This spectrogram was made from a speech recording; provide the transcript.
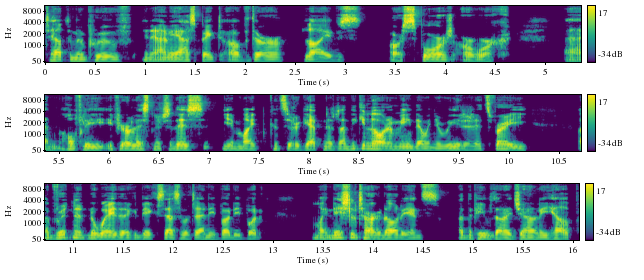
to help them improve in any aspect of their lives or sport or work. And hopefully, if you're a listener to this, you might consider getting it. I think you know what I mean then when you read it. It's very, I've written it in a way that it can be accessible to anybody, but my initial target audience are the people that I generally help,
